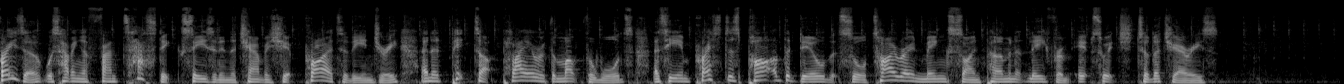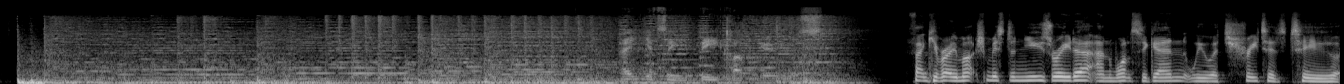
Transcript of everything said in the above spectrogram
Fraser was having a fantastic season in the Championship prior to the injury and had picked up Player of the Month awards as he impressed as part of the deal that saw Tyrone Mings sign permanently from Ipswich to the Cherries. AFC B Club News. Thank you very much, Mr. Newsreader. And once again, we were treated to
